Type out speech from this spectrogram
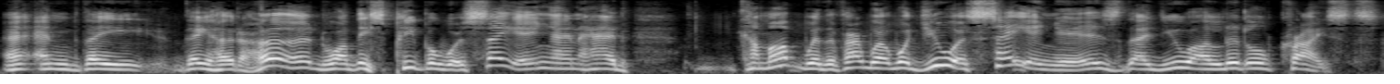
And they, they had heard what these people were saying and had come up with the fact, well, what you are saying is that you are little Christs.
